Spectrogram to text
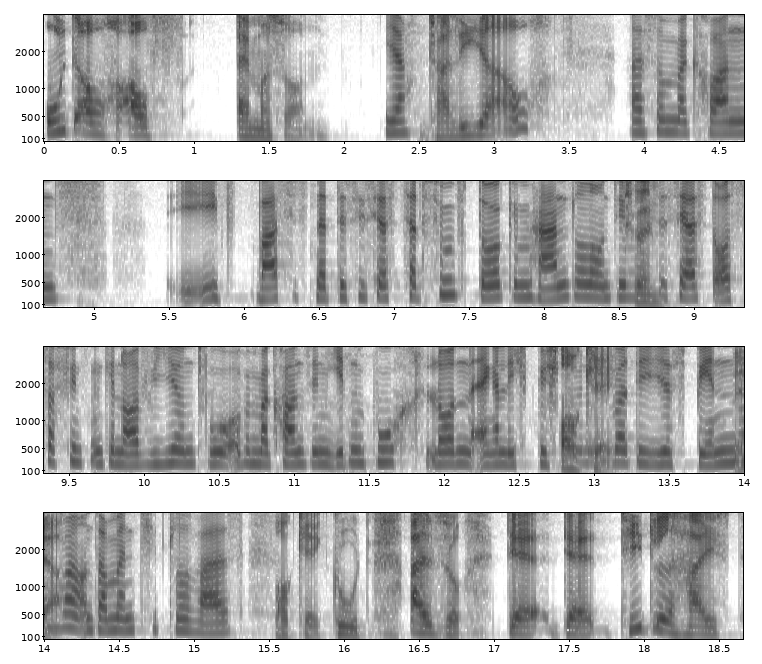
Und auch auf Amazon. Ja. Thalia auch? Also man kann es ich weiß jetzt nicht, das ist erst seit fünf Tagen im Handel und ich Schön. muss es erst außerfinden, genau wie und wo, aber man kann es in jedem Buchladen eigentlich bestellen okay. über die ISBN-Nummer ja. und wenn man einen Titel weiß. Okay, gut. Also, der, der Titel heißt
